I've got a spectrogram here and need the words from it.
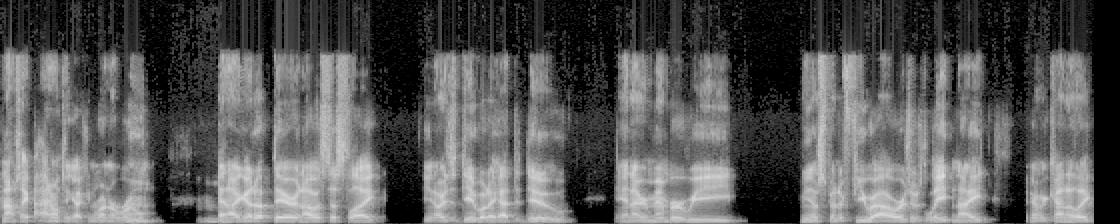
And I was like, I don't think I can run a room. Mhm. And I got up there and I was just like, you know, I just did what I had to do. And I remember we, you know, spent a few hours, it was late night, and we kind of like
